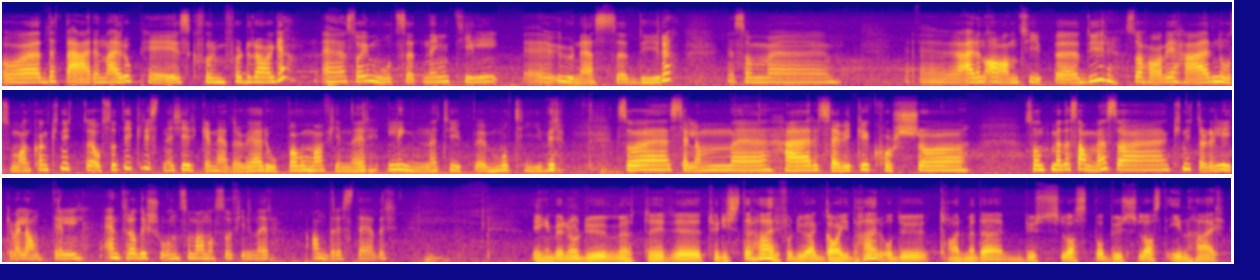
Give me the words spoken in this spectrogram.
Og dette er en europeisk form for drage. Så i motsetning til urnesdyret, som er en annen type dyr, så har vi her noe som man kan knytte også til kristne kirker nedover i Europa, hvor man finner lignende type motiver. Så eh, selv om eh, her ser vi ikke kors og, sånt med det samme, så knytter det likevel an til en tradisjon som man også finner andre steder. Ingebjørg, når du møter turister her, for du er guide her, og du tar med deg busslast på busslast inn her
